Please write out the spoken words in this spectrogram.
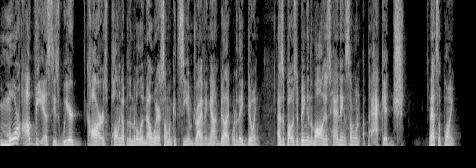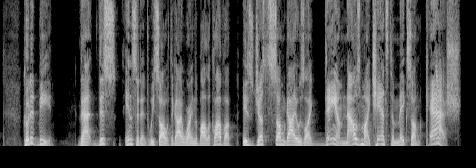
more obvious. These weird cars pulling up in the middle of nowhere. Someone could see him driving out and be like, what are they doing? As opposed to being in the mall and just handing someone a package. And that's the point. Could it be that this incident we saw with the guy wearing the balaclava is just some guy who's like, damn, now's my chance to make some cash?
